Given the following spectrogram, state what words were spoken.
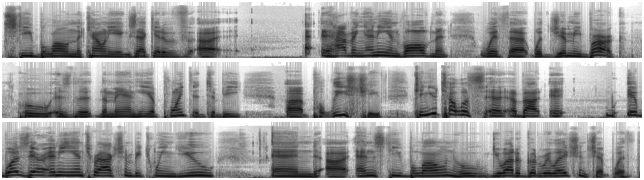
Steve Bellone, the county executive, uh, having any involvement with uh, with Jimmy Burke, who is the, the man he appointed to be uh, police chief. Can you tell us uh, about it, it? Was there any interaction between you and uh, and Steve Bellone, who you had a good relationship with?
